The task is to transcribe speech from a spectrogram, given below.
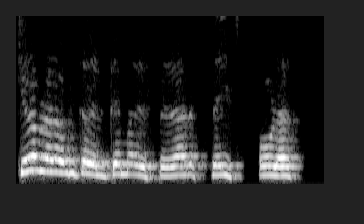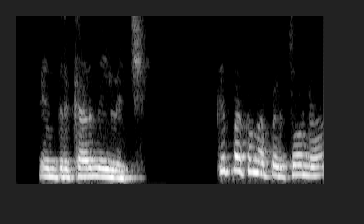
Quiero hablar ahorita del tema de esperar seis horas entre carne y leche. ¿Qué pasa a una persona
